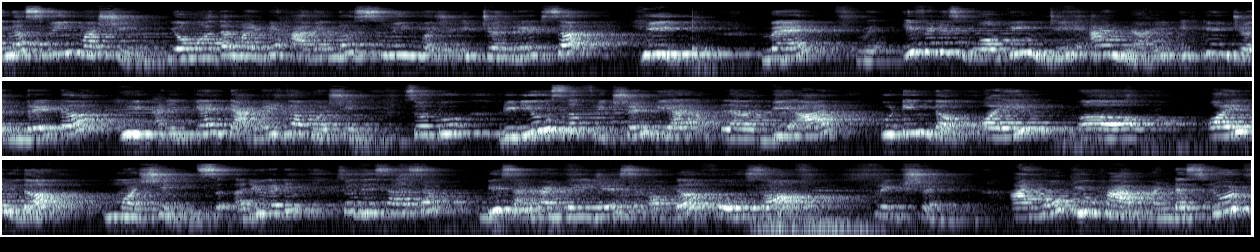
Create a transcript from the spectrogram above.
in a swing machine. Your mother might be having the swing machine. It generates a heat. When, if it is working day and night, it can generate a heat and it can damage the machine. So to reduce the friction, we are we are putting the oil uh, oil to the machines. Are you getting? So these are some disadvantages of the force of friction. I hope you have understood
